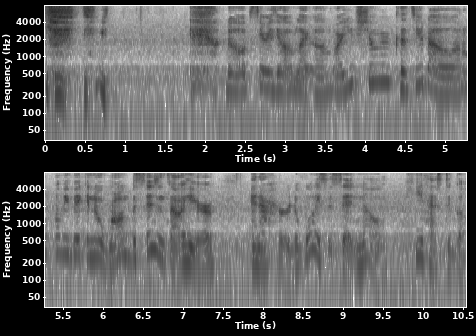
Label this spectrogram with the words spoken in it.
no, I'm serious, y'all. I'm like, um, are you sure? Because, you know, I don't want to be making no wrong decisions out here. And I heard a voice that said, no, he has to go.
